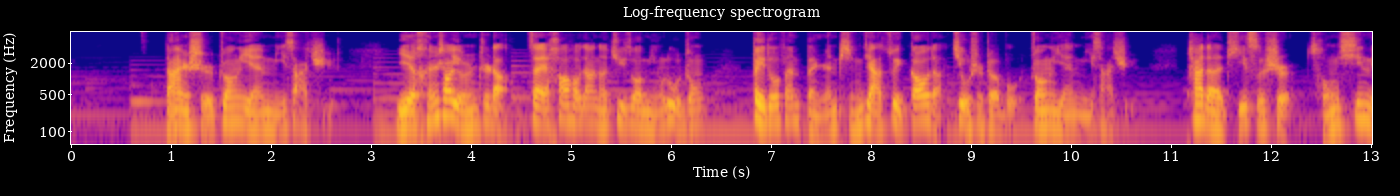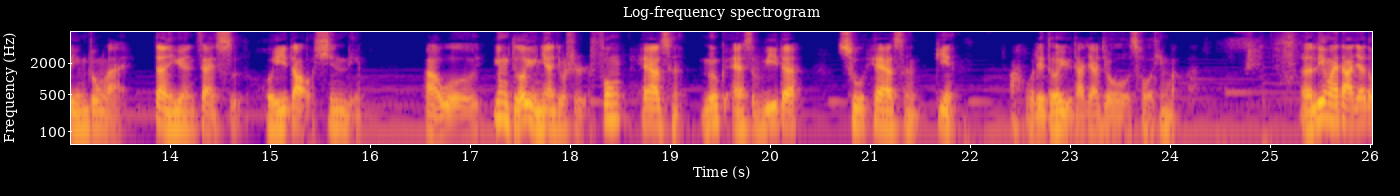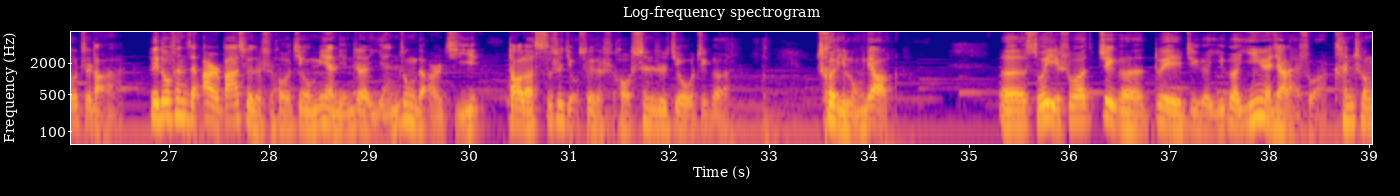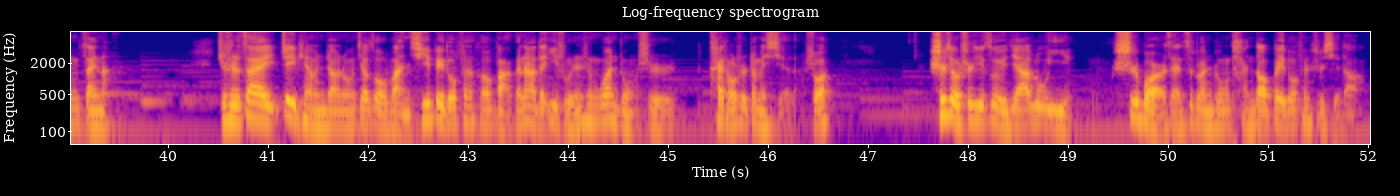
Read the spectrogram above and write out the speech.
答案是《庄严弥撒曲》，也很少有人知道，在浩浩荡荡的剧作名录中，贝多芬本人评价最高的就是这部《庄严弥撒曲》。他的题词是从心灵中来，但愿再次回到心灵。啊，我用德语念就是 von Herzen mag es wieder zu Herzen gehen 啊，我这德语大家就凑合听吧。呃，另外大家都知道啊，贝多芬在二十八岁的时候就面临着严重的耳疾，到了四十九岁的时候，甚至就这个彻底聋掉了。呃，所以说这个对这个一个音乐家来说，堪称灾难。就是在这篇文章中，叫做《晚期贝多芬和瓦格纳的艺术人生观》中，是开头是这么写的：说，十九世纪作曲家路易·施伯尔在自传中谈到贝多芬时写道，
